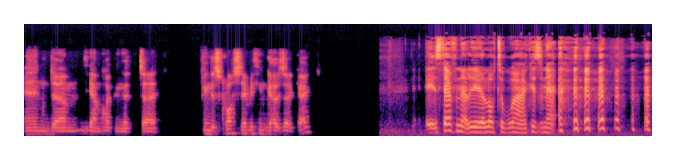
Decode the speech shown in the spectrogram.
and um, yeah, I'm hoping that uh, fingers crossed everything goes okay. It's definitely a lot of work, isn't it?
